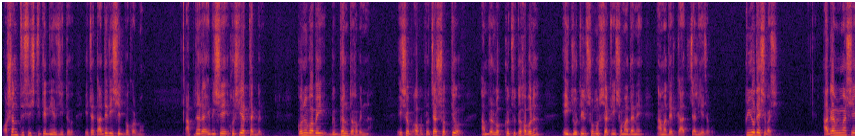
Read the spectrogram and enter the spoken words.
অশান্তি সৃষ্টিতে নিয়োজিত, এটা তাদেরই শিল্পকর্ম। আপনারা এ বিষয়ে হুঁশিয়ার থাকবেন। কোনোভাবেই বিভ্রান্ত হবেন না। এসব অপপ্রচার সত্ত্বেও আমরা লক্ষ্যচ্যুত হব না। এই জটিল সমস্যাটি সমাধানে আমাদের কাজ চালিয়ে যাব। প্রিয় দেশবাসী, আগামী মাসে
